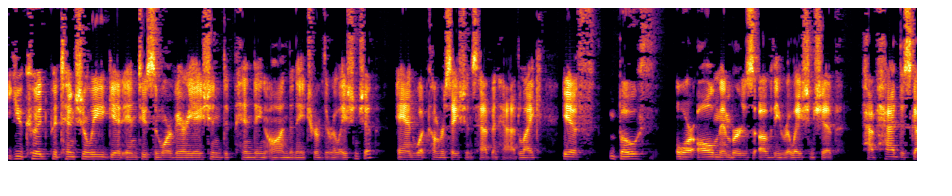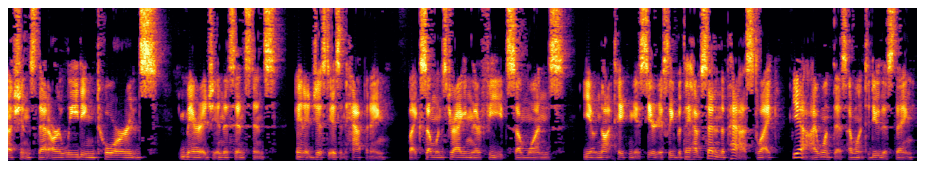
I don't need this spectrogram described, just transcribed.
you could potentially get into some more variation depending on the nature of the relationship and what conversations have been had. Like, if both or all members of the relationship have had discussions that are leading towards marriage in this instance, and it just isn't happening. Like someone's dragging their feet, someone's, you know, not taking it seriously, but they have said in the past, like, yeah, I want this, I want to do this thing.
